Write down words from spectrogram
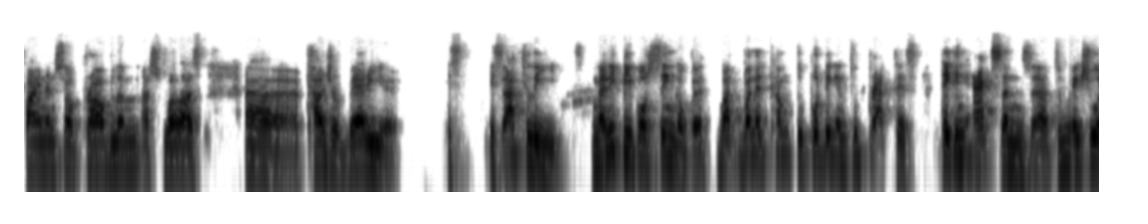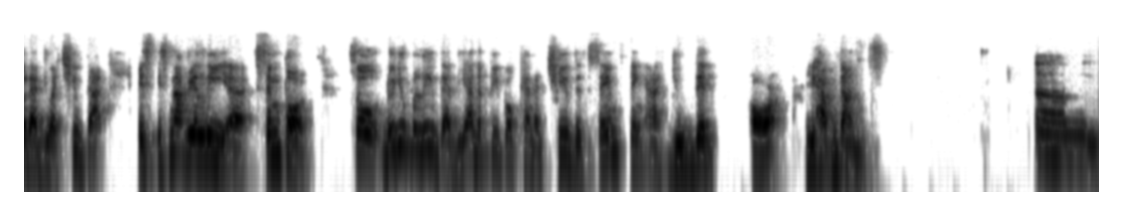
financial problem as well as cultural barrier. It's actually many people think of it, but when it comes to putting into practice, taking actions uh, to make sure that you achieve that, it's, it's not really uh, simple. So do you believe that the other people can achieve the same thing as you did or you have done? Um,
